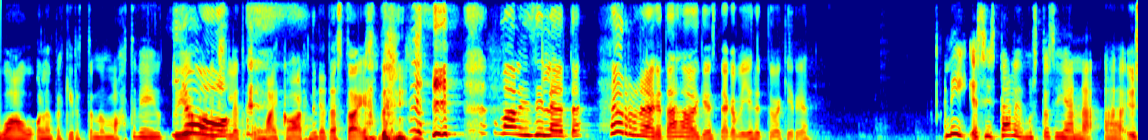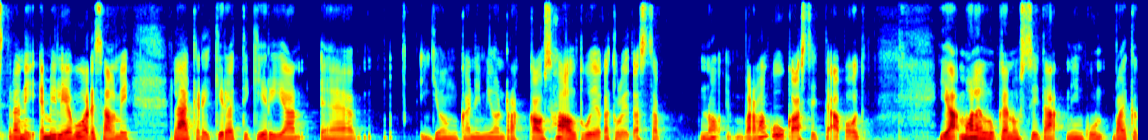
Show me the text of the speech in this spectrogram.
wow, olenpa kirjoittanut mahtavia juttuja, Joo. oliko silleen, että oh my god, mitä tästä ajattelin? Mä olin silleen, että herranen aika, tähän on oikeasti aika viihdyttävä kirja. Niin, ja siis tämä oli musta tosi jännä. Ystäväni Emilia Vuorisalmi, lääkäri, kirjoitti kirjan, jonka nimi on Rakkaus haltuun, joka tuli tässä, no varmaan kuukausi sitten about. Ja mä olen lukenut sitä niin kuin, vaikka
